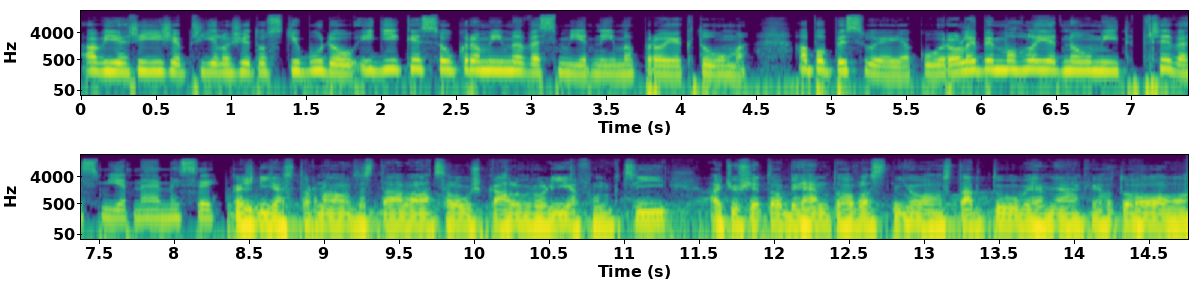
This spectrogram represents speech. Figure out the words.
a věří, že příležitosti budou i díky soukromým vesmírným projektům. A popisuje, jakou roli by mohli jednou mít při vesmírné misi. Každý astronaut zastává celou škálu rolí a funkcí, ať už je to během toho vlastního startu, během nějakého toho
